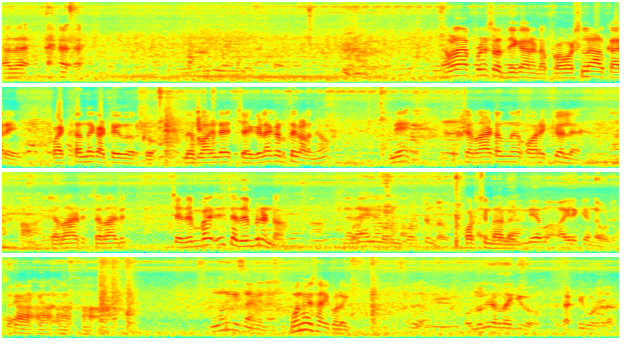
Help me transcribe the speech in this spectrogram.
അതെ. നമ്മൾ എപ്പോഴും ശ്രദ്ധിക്കാറുണ്ട് പ്രൊഫഷണൽ ആൾക്കാരെ പെട്ടെന്ന് കട്ട് ചെയ്ത് തീർക്കും. ഇതിപ്പോൾ അതിന്റെ ചെകിളൊക്കെ എടുത്ത് കളഞ്ഞു. ഇനി ചെറുതായിട്ടൊന്ന് ഉരയ്ക്കുമല്ലേ ആ ചെറുതായിട്ട് ചെറുതായിട്ട് ചെതുമ്പ് ഈ ചെതമ്പിലുണ്ടോ? കുറച്ചുണ്ടാവില്ലേ. മൂന്ന് വയസ്സായിക്കോളേ ഒന്നുകൂടി ചെറുതാക്കിക്കോ. കട്ടി കൂടുതലാണ്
